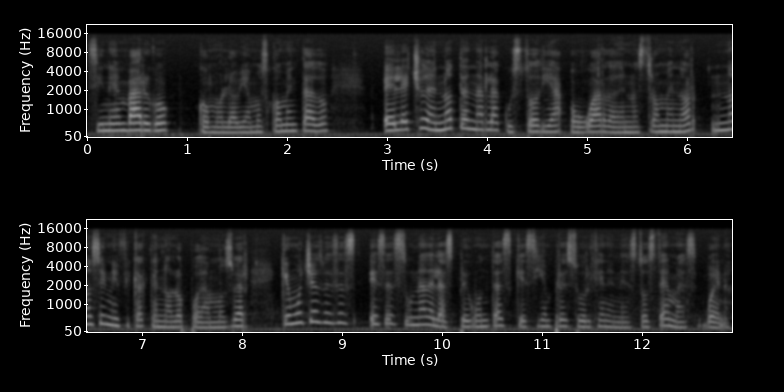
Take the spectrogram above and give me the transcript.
Sin embargo, como lo habíamos comentado, el hecho de no tener la custodia o guarda de nuestro menor no significa que no lo podamos ver, que muchas veces esa es una de las preguntas que siempre surgen en estos temas. Bueno,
